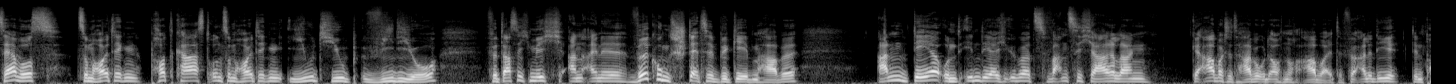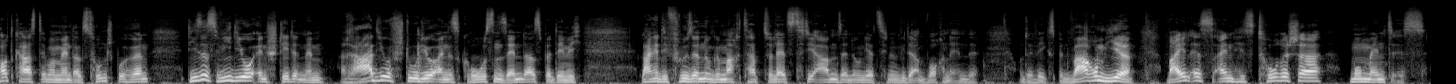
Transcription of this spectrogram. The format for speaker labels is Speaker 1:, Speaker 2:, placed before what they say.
Speaker 1: Servus zum heutigen Podcast und zum heutigen YouTube-Video, für das ich mich an eine Wirkungsstätte begeben habe, an der und in der ich über 20 Jahre lang gearbeitet habe und auch noch arbeite. Für alle, die den Podcast im Moment als Tonspur hören, dieses Video entsteht in einem Radiostudio eines großen Senders, bei dem ich lange die Frühsendung gemacht habe, zuletzt die Abendsendung, jetzt hin und wieder am Wochenende unterwegs bin. Warum hier? Weil es ein historischer Moment ist.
